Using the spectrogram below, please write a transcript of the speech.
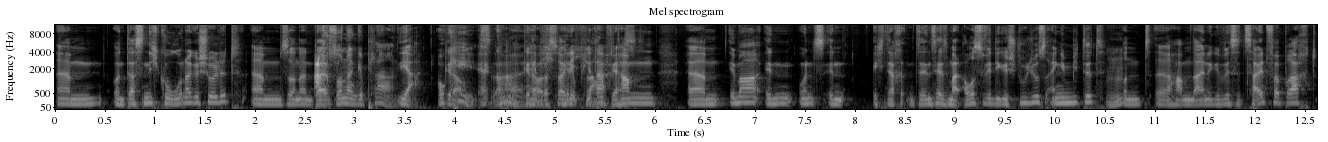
ähm, und das nicht Corona geschuldet, ähm, sondern Ach, sondern geplant. Ja, Okay, genau. äh, Das guck war, mal, genau, das ich- war geplant. gedacht, wir haben ähm, immer in uns in ich nenne es jetzt mal auswärtige Studios eingemietet Mhm. und äh, haben da eine gewisse Zeit verbracht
